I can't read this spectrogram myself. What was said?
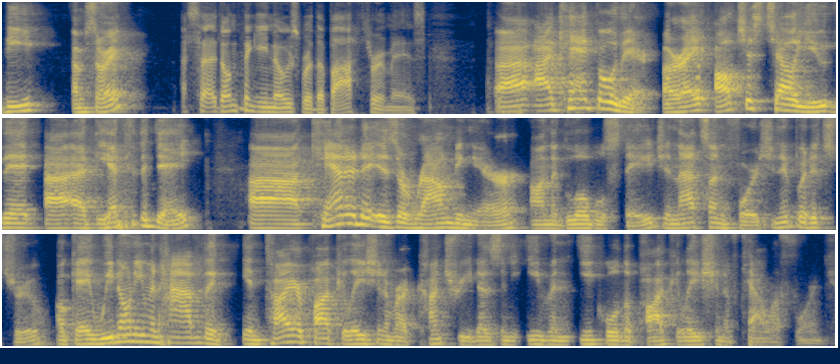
the I'm sorry. I said I don't think he knows where the bathroom is. Uh, I can't go there. All right. I'll just tell you that uh, at the end of the day, uh, Canada is a rounding error on the global stage, and that's unfortunate, but it's true. Okay. We don't even have the entire population of our country doesn't even equal the population of California.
